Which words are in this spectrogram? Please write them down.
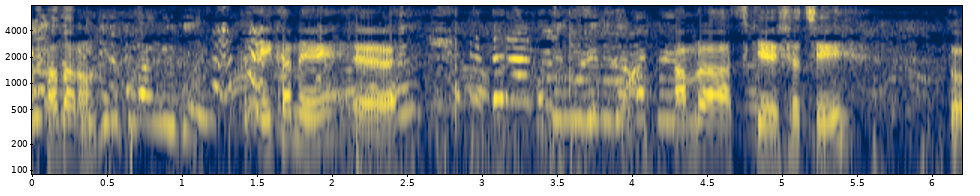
অসাধারণ। তো এখানে আমরা আজকে এসেছি। তো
